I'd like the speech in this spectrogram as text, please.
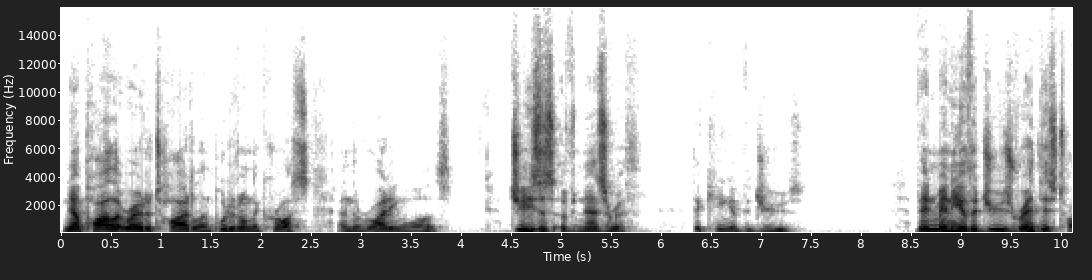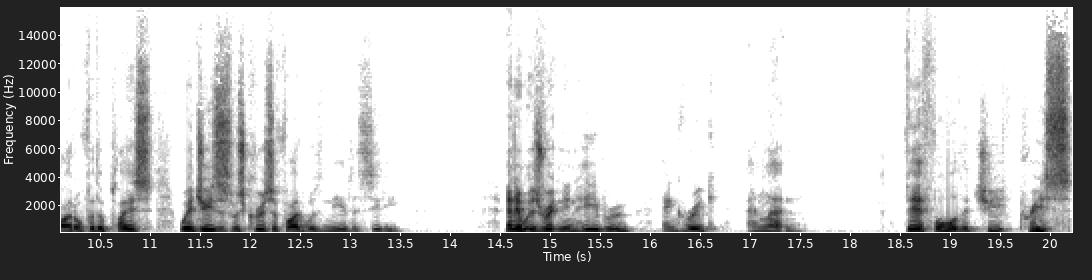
Now Pilate wrote a title and put it on the cross, and the writing was, Jesus of Nazareth, the King of the Jews. Then many of the Jews read this title, for the place where Jesus was crucified was near the city. And it was written in Hebrew and Greek and Latin. Therefore the chief priests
